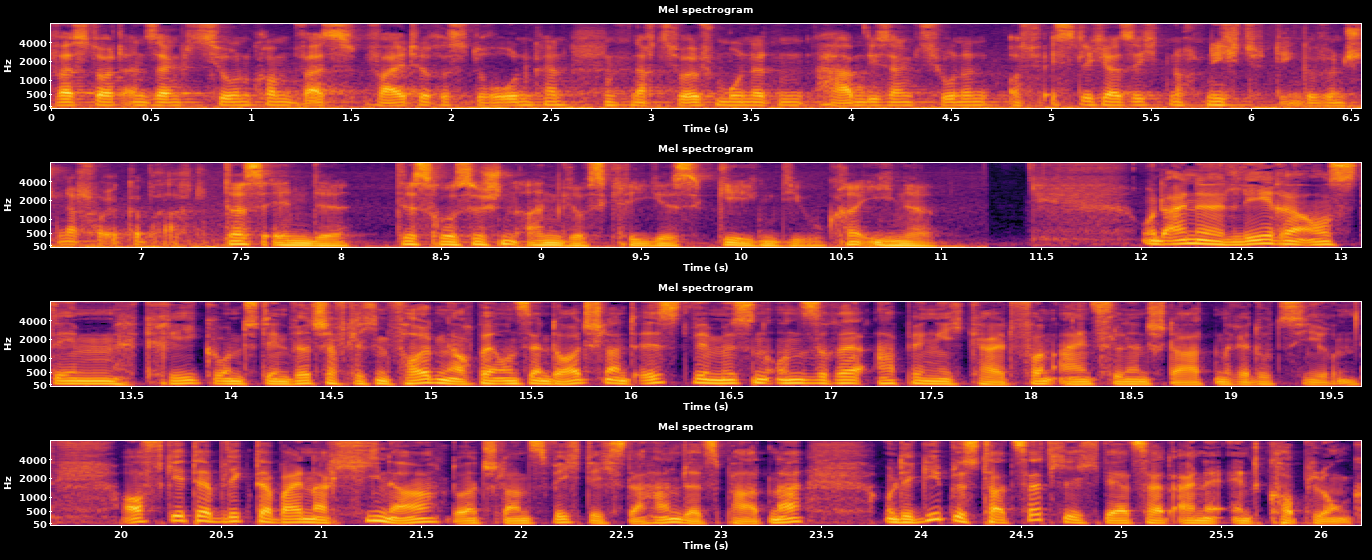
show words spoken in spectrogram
was dort an Sanktionen kommt, was weiteres drohen kann. Und nach zwölf Monaten haben die Sanktionen aus westlicher Sicht noch nicht den gewünschten Erfolg gebracht. Das Ende des russischen Angriffskrieges gegen die Ukraine. Und eine Lehre aus dem Krieg und den wirtschaftlichen Folgen auch bei uns in Deutschland ist, wir müssen unsere Abhängigkeit von einzelnen Staaten reduzieren. Oft geht der Blick dabei nach China, Deutschlands wichtigster Handelspartner, und hier gibt es tatsächlich derzeit eine Entkopplung.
